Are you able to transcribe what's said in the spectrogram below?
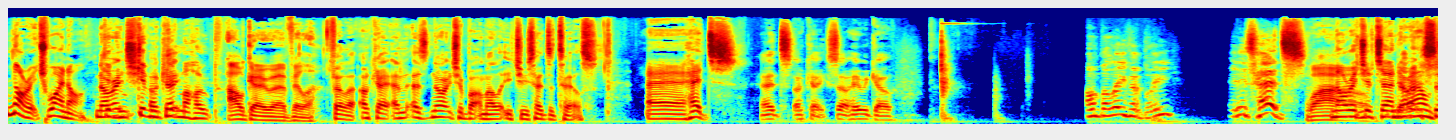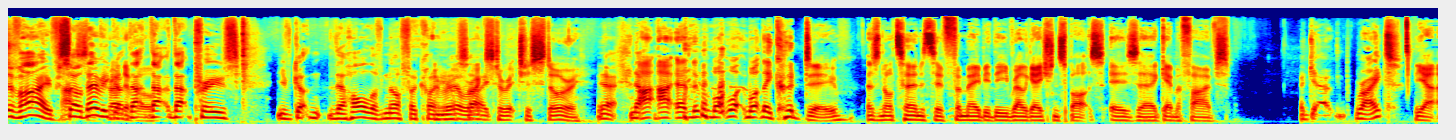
Norwich, why not? Norwich, give them, okay. give 'em a hope. I'll go uh, Villa. Villa. Okay, and as Norwich are bottom, I'll let you choose heads or tails. Uh, heads. Heads. Okay, so here we go. Unbelievably, it is heads. Wow. Norwich have turned it Norwich around. survived. so That's there we go. incredible. That that that proves you've got the whole of Norfolk A on your real side. rags to riches story. Yeah. No, I, I, uh, what, what, what they could do as an alternative for maybe the relegation spots is uh, Game of Fives. Aga- right. Yeah,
